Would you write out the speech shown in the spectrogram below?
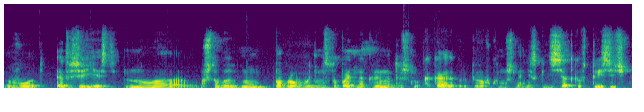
Вот. Это все есть. Но чтобы ну, попробовать наступать на Крым, это что, ну, какая группировка нужна? Несколько десятков тысяч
